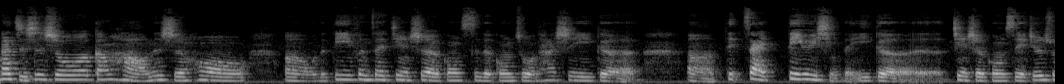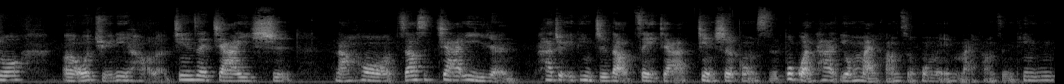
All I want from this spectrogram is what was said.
那只是说刚好那时候，呃，我的第一份在建设公司的工作，它是一个呃地在地域型的一个建设公司，也就是说，呃，我举例好了，今天在嘉义市，然后只要是嘉义人。他就一定知道这家建设公司，不管他有买房子或没买房子，你听，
